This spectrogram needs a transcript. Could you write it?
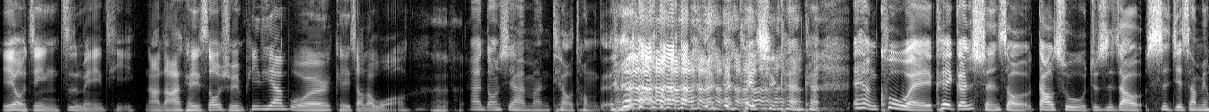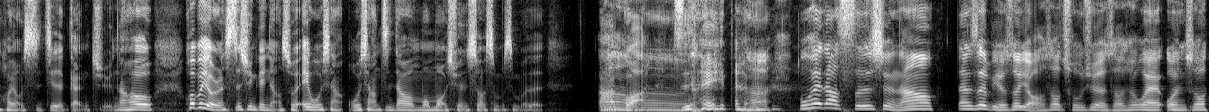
也有经营自媒体，那大家可以搜寻 PT 安博尔，可以找到我。他的东西还蛮跳痛的，可以去看看。哎，很酷哎，可以跟选手到处就是到世界上面环游世界的感觉。然后会不会有人私信跟你讲说，哎，我想我想知道某某选手什么什么的八卦之类的？不会到私信，然后。但是，比如说有的时候出去的时候，就会问说：“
